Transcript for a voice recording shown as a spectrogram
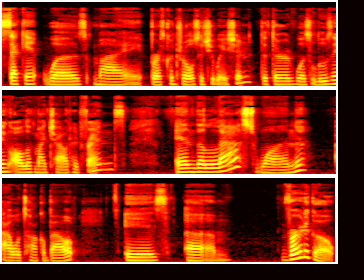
Second was my birth control situation. The third was losing all of my childhood friends. And the last one I will talk about is um, vertigo.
